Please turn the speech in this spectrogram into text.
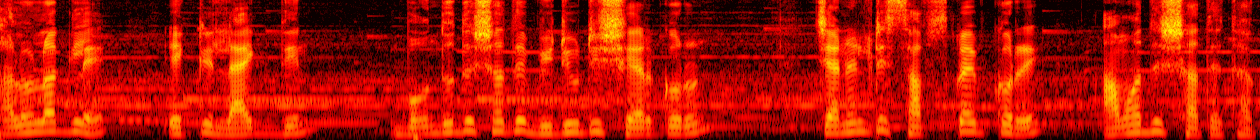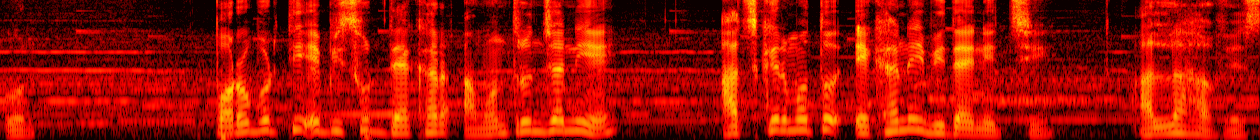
ভালো লাগলে একটি লাইক দিন বন্ধুদের সাথে ভিডিওটি শেয়ার করুন চ্যানেলটি সাবস্ক্রাইব করে আমাদের সাথে থাকুন। পরবর্তী এপিসোড দেখার আমন্ত্রণ জানিয়ে আজকের মতো এখানেই বিদায় নিচ্ছি। আল্লাহ হাফেজ।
